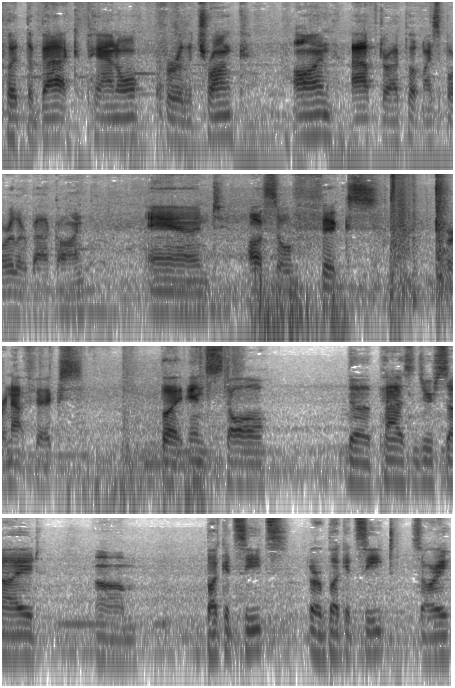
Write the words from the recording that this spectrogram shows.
put the back panel for the trunk on after I put my spoiler back on. And also fix, or not fix, but install the passenger side um, bucket seats or bucket seat, sorry.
